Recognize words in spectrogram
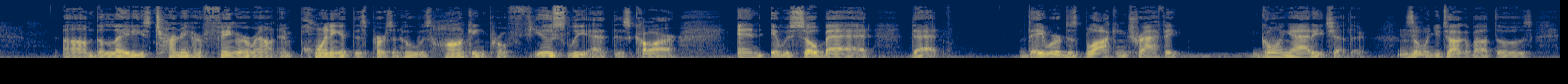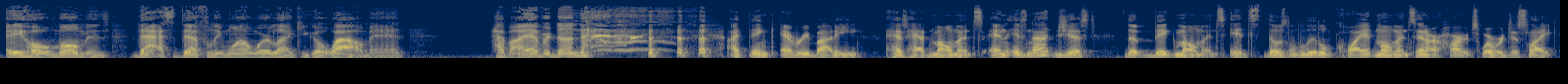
um, the lady's turning her finger around and pointing at this person who was honking profusely at this car, and it was so bad that they were just blocking traffic going at each other. Mm-hmm. So when you talk about those a hole moments, that's definitely one where like you go, wow, man, have I ever done that? I think everybody has had moments, and it's not just the big moments, it's those little quiet moments in our hearts where we're just like,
